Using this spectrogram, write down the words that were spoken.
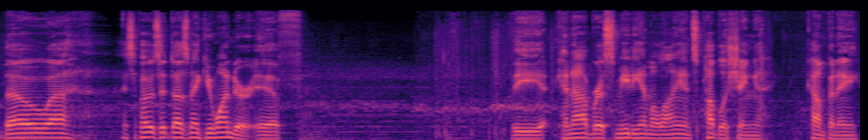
Though, uh, I suppose it does make you wonder if the Kenabres Medium Alliance Publishing Company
